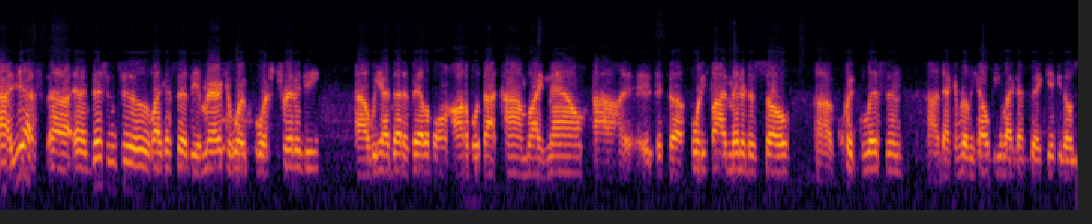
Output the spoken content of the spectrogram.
Uh, yes. Uh, in addition to, like I said, the American Workforce Trinity, uh, we have that available on audible.com right now. Uh, it, it's a 45 minute or so uh, quick listen that can really help you, like I said, give you those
